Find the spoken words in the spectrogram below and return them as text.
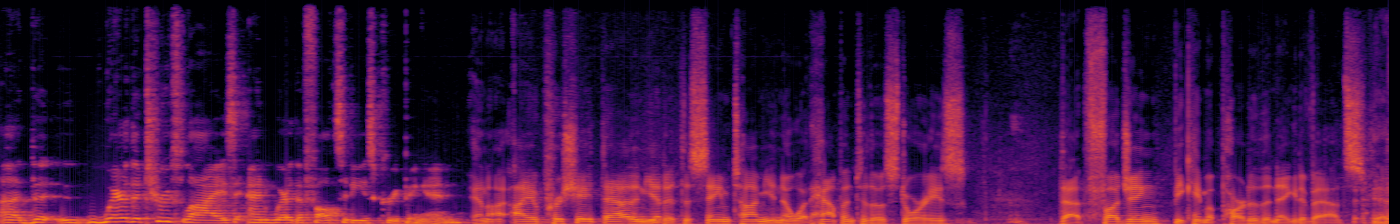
uh, the where the truth lies and where the falsity is creeping in. And I, I appreciate that, and yet at the same time, you know what happened to those stories? That fudging became a part of the negative ads. Yeah.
